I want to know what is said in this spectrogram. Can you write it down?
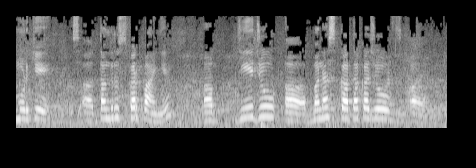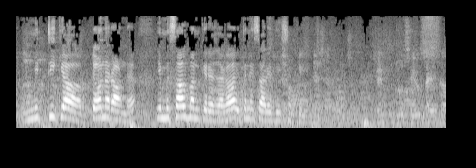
मुड़ के तंदुरुस्त कर पाएँगे अ, ये जो बनासकांठा का जो अ, मिट्टी का टर्न अराउंड है ये मिसाल बन के रह जाएगा इतने सारे देशों के लिए। जो सेव साइड का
